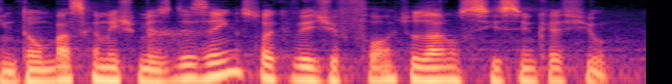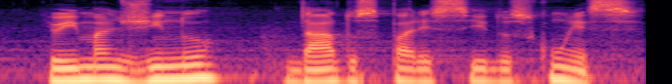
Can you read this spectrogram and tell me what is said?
Então, basicamente o mesmo desenho, só que em vez de forte usaram cis5FU. Eu imagino dados parecidos com esse,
